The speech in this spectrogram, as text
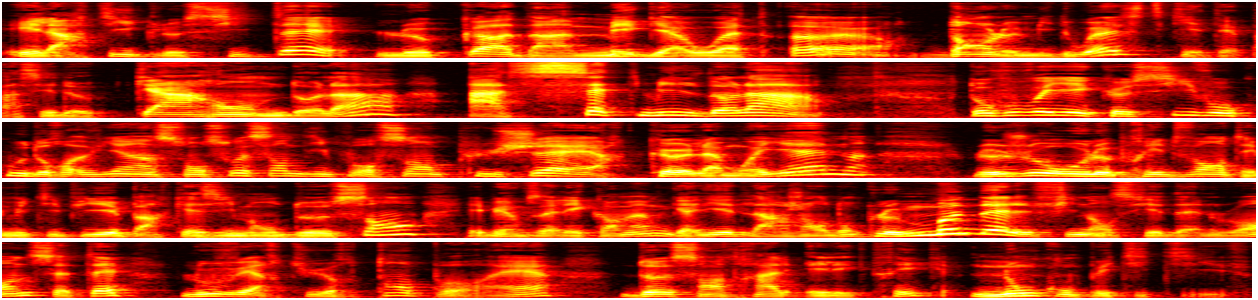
Et l'article citait le cas d'un mégawatt-heure dans le Midwest qui était passé de 40 dollars à 7000 dollars. Donc vous voyez que si vos coûts de revient sont 70% plus chers que la moyenne, le jour où le prix de vente est multiplié par quasiment 200, eh bien vous allez quand même gagner de l'argent. Donc le modèle financier d'Enron, c'était l'ouverture temporaire de centrales électriques non compétitives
